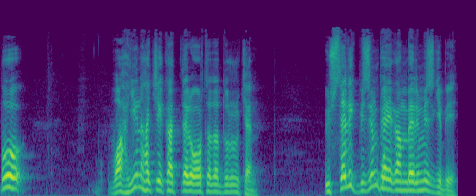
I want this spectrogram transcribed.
Bu vahyin hakikatleri ortada dururken üstelik bizim peygamberimiz gibi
